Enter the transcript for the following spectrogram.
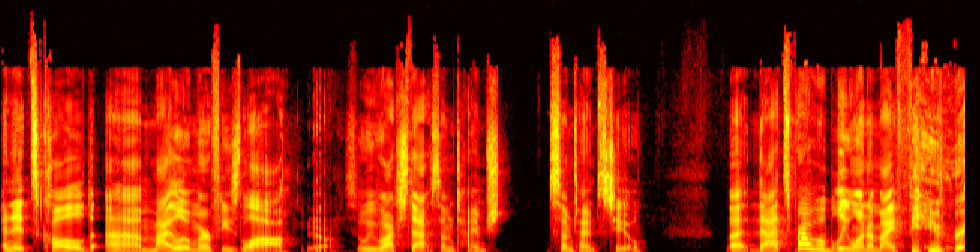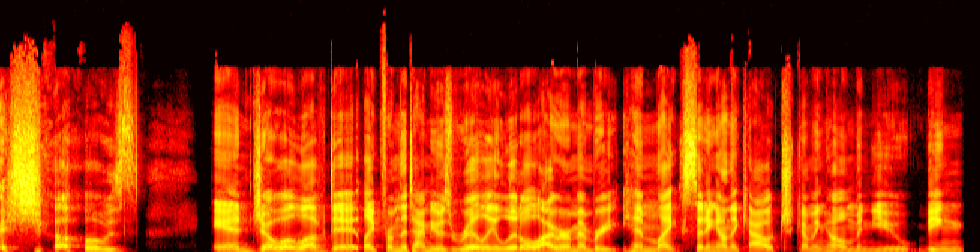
And it's called uh, Milo Murphy's Law. Yeah. So we watch that sometimes, sometimes too. But that's probably one of my favorite shows. And Joa loved it. Like from the time he was really little. I remember him like sitting on the couch coming home and you being,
